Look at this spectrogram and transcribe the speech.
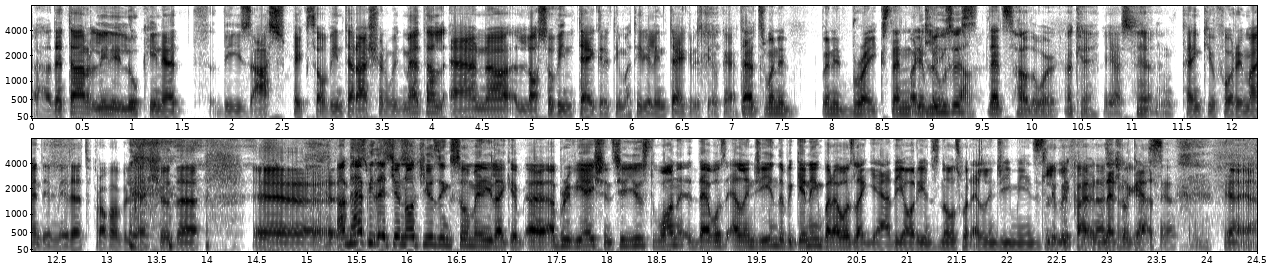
uh, that are really looking at these aspects of interaction with metal and uh, loss of integrity, material integrity. Okay, that's when it when it breaks, then when it, it loses. That's how the word. Okay. Yes. Yeah. Thank you for reminding me that probably I should. Uh, uh, I'm happy that you're not using so many like uh, abbreviations. You used one that was LNG in the beginning, but I was like, yeah, the audience knows what LNG means. Liquefied natural, natural gas. gas. Yeah, yeah.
